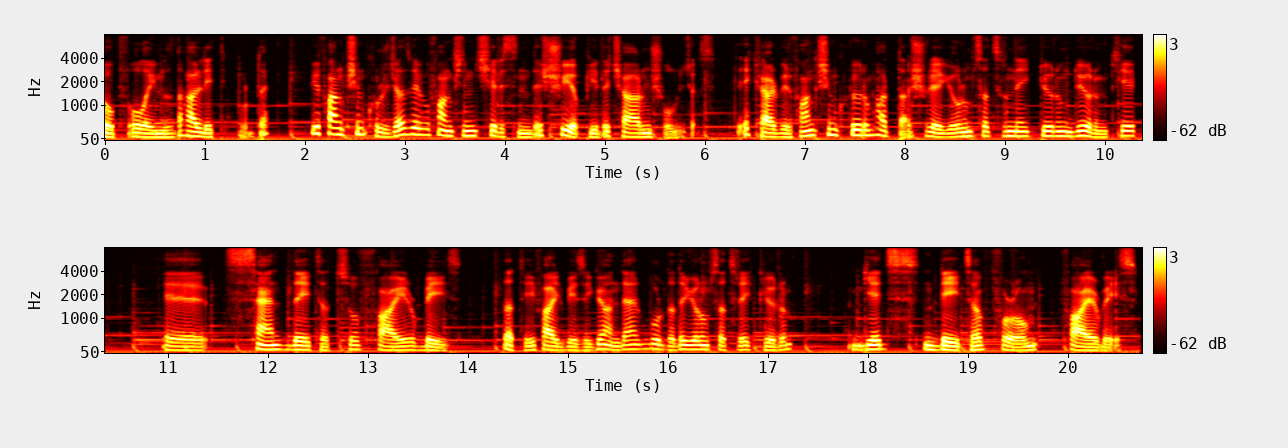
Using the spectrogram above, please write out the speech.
docs olayımızı da hallettik burada. Bir function kuracağız ve bu function'ın içerisinde şu yapıyı da çağırmış olacağız. Tekrar bir function kuruyorum. Hatta şuraya yorum satırını ekliyorum. Diyorum ki e, send data to Firebase. Datayı Firebase'e gönder. Burada da yorum satırı ekliyorum. Get data from Firebase.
